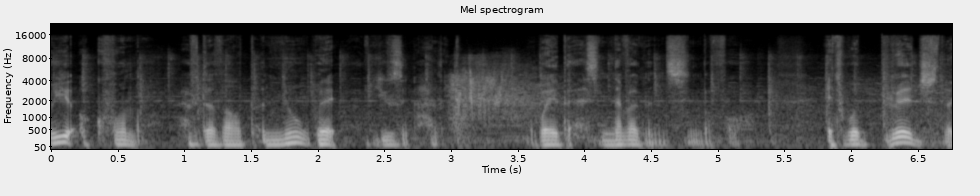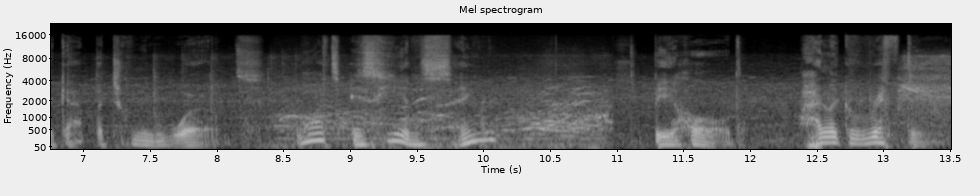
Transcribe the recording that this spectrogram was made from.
We at Okono have developed a new way of using Hylica, a way that has never been seen before. It would bridge the gap between worlds. What? Is he insane? Behold, Hylic Rifting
